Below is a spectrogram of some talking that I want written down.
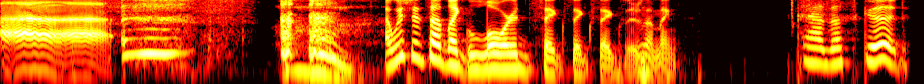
I wish it said like Lord 666 or something. Yeah, that's good.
